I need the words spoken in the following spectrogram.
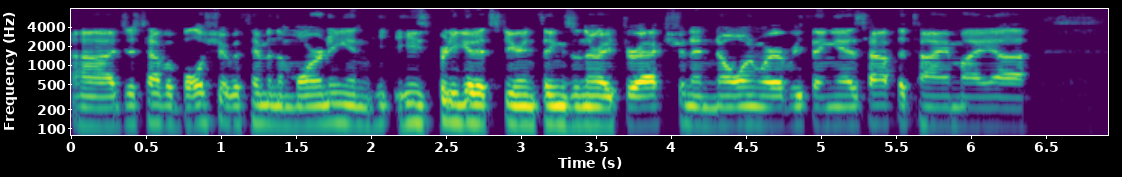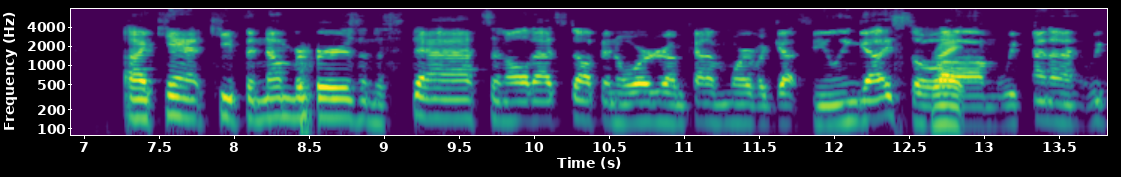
uh, just have a bullshit with him in the morning. And he, he's pretty good at steering things in the right direction and knowing where everything is. Half the time, I. Uh, I can't keep the numbers and the stats and all that stuff in order. I'm kind of more of a gut feeling guy, so Right. um, we kind of we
